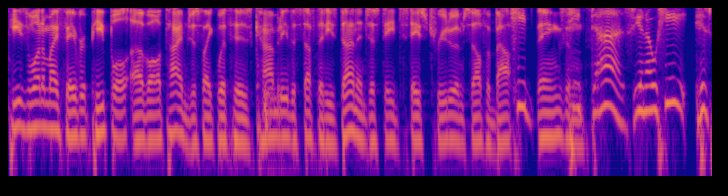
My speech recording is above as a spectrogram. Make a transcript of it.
he's one of my favorite people of all time just like with his comedy the stuff that he's done and just he stays true to himself about He- things and He does. You know, he his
